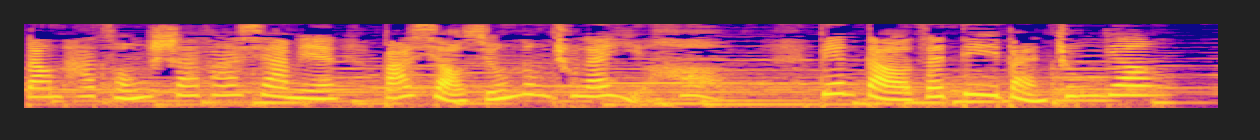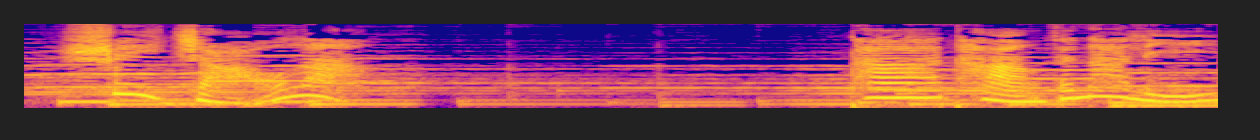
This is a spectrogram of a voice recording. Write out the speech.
当他从沙发下面把小熊弄出来以后，便倒在地板中央睡着了。他躺在那里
